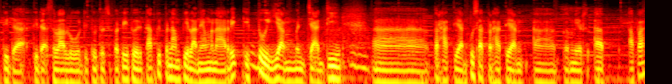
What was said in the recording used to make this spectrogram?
tidak tidak selalu dituntut seperti itu, tapi penampilan yang menarik itu yang menjadi eh, perhatian pusat perhatian eh, pemir eh, apa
